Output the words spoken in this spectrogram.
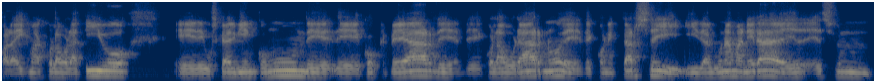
paradigma colaborativo, eh, de buscar el bien común, de, co-crear, de, colaborar, ¿no? De, conectarse y, de alguna manera es un,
